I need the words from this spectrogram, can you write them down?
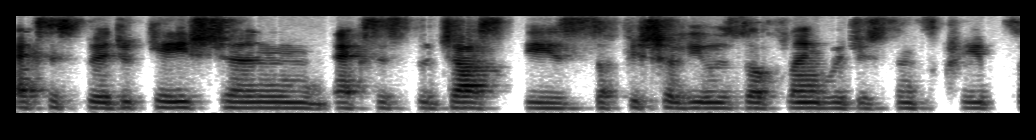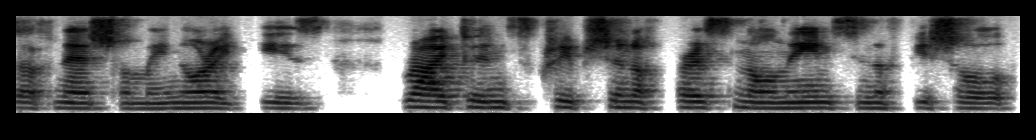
access to education, access to justice, official use of languages and scripts of national minorities, right to inscription of personal names in official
